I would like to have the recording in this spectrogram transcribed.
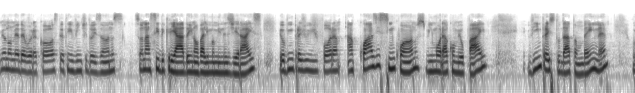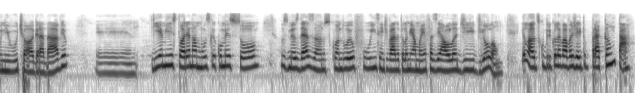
Meu nome é Débora Costa, eu tenho 22 anos, sou nascida e criada em Nova Lima, Minas Gerais. Eu vim para Juiz de Fora há quase cinco anos, vim morar com meu pai, vim para estudar também, né? Unir útil ao agradável. É... E a minha história na música começou nos meus 10 anos, quando eu fui incentivada pela minha mãe a fazer aula de violão. E lá eu descobri que eu levava jeito para cantar.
